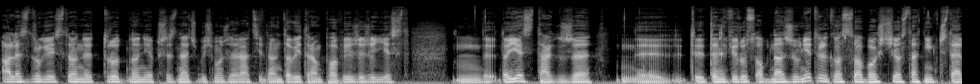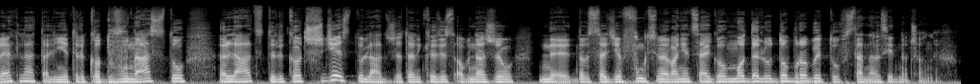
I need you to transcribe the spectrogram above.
Ale z drugiej strony trudno nie przyznać być może racji Donaldowi Trumpowi, że jeżeli jest, mm, no jest tak, że mm, ten wirus obnażył nie tylko słabości ostatnich czterech lat, ale nie tylko dwunastu lat, tylko trzydziestu lat, że ten kryzys obnażył mm, w zasadzie funkcjonowanie całego modelu dobrobytu w Stanach Zjednoczonych.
